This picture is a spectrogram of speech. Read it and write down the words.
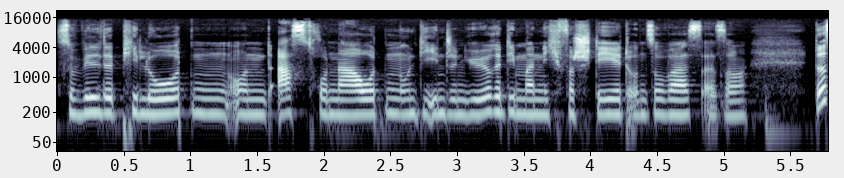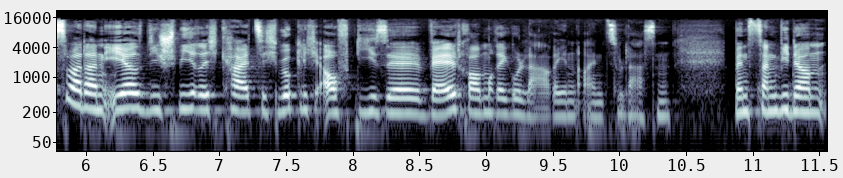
so wilde Piloten und Astronauten und die Ingenieure, die man nicht versteht und sowas. Also das war dann eher die Schwierigkeit, sich wirklich auf diese Weltraumregularien einzulassen. Wenn es dann wieder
